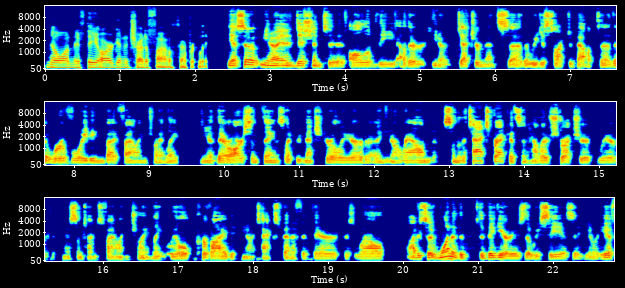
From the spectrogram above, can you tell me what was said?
know on if they are going to try to file separately. Yeah, so you know, in addition to all of the other you know detriments uh, that we just talked about uh, that we're avoiding by filing jointly, you know, there are some things like we mentioned earlier, uh, you know, around some of the tax brackets and how they're structured where, you know, sometimes filing jointly will provide, you know, a tax benefit there as well. Obviously, one of the, the big areas that we see is that, you know, if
